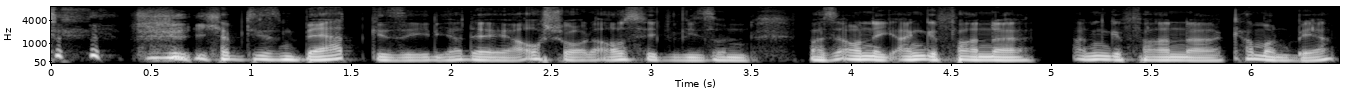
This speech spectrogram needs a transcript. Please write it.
ich habe diesen Bert gesehen, ja, der ja auch schon aussieht wie so ein, weiß auch nicht, angefahrener, angefahrener Camembert.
